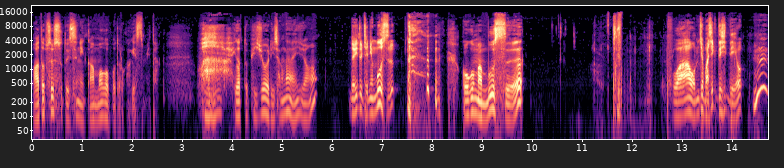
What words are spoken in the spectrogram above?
맛없을 수도 있으니까 먹어보도록 하겠습니다. 와, 이것도 비주얼이 장난 아니죠? 너희들 저녁 무스? 고구마 무스. 와, 엄청 맛있게 드신대요. 음.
